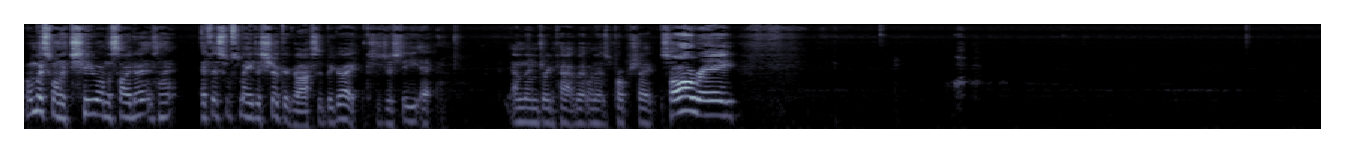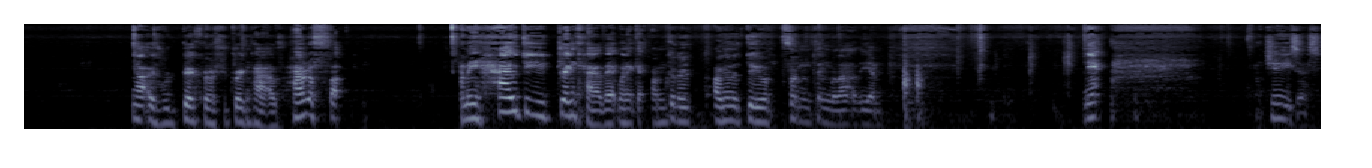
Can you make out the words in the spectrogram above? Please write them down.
almost want to chew on the side of it. Like if this was made of sugar glass, it'd be great because just eat it and then drink out of it when it's proper shape. Sorry. That is ridiculous to drink out of. How the fuck? I mean, how do you drink out of it when it get? I'm gonna, I'm gonna do a fun thing with that at the end. Yeah. Jesus.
